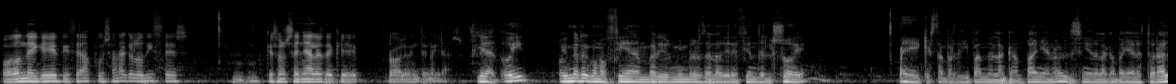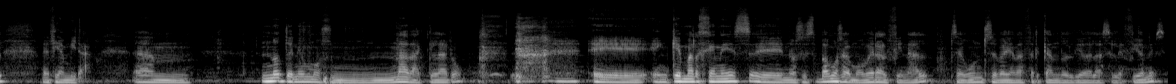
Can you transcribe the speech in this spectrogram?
o dónde hay que ir, te dice, ah, pues ahora que lo dices, que son señales de que probablemente no irás. Mirad, hoy, hoy me reconocían varios miembros de la dirección del PSOE eh, que están participando en la campaña, ¿no? el diseño de la campaña electoral, me decían, mira, em, no tenemos nada claro eh, en qué márgenes eh, nos vamos a mover al final, según se vayan acercando el día de las elecciones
